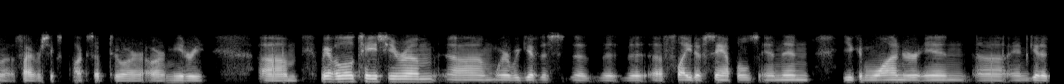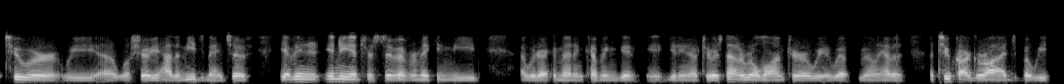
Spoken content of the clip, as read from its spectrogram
uh, five or six blocks up to our our meadery. Um, we have a little tasting room um, where we give this the, the, the flight of samples, and then you can wander in uh, and get a tour. We uh, will show you how the mead's made. So if you have any, any interest of ever making mead, I would recommend in coming get, getting our tour. It's not a real long tour. We we only have a, a two car garage, but we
